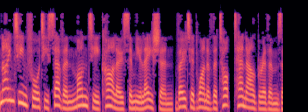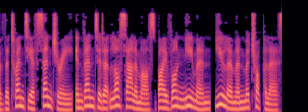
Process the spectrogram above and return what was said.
1947 Monte Carlo simulation voted one of the top 10 algorithms of the 20th century invented at Los Alamos by von Neumann, Ulam and Metropolis.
